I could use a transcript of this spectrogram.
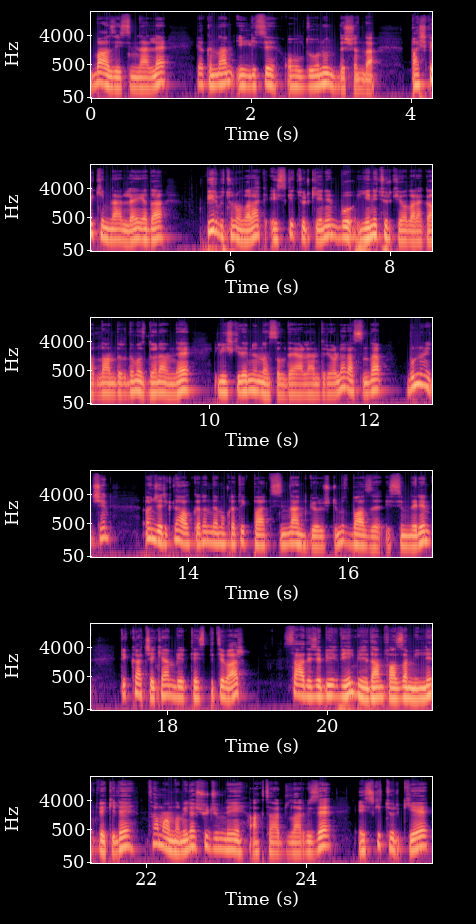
bazı isimlerle yakından ilgisi olduğunun dışında başka kimlerle ya da bir bütün olarak eski Türkiye'nin bu yeni Türkiye olarak adlandırdığımız dönemle ilişkilerini nasıl değerlendiriyorlar? Aslında bunun için öncelikle Halkların Demokratik Partisi'nden görüştüğümüz bazı isimlerin dikkat çeken bir tespiti var. Sadece bir değil birden fazla milletvekili tam anlamıyla şu cümleyi aktardılar bize. Eski Türkiye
